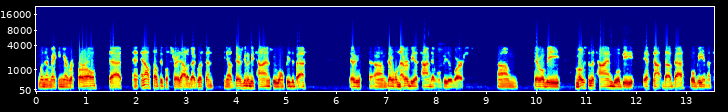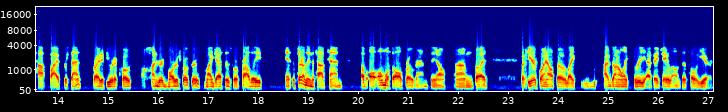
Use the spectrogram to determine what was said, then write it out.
when they're making a referral that, and, and I'll tell people straight out, of like, listen, you know, there's going to be times we won't be the best. There, um, there will never be a time that will be the worst. Um, there will be most of the time will be, if not the best, will be in the top five percent right? If you were to quote 100 mortgage brokers, my guess is we're probably in, certainly in the top 10 of all, almost all programs, you know. Um, but but to your point, also like I've done only three FHA loans this whole year.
